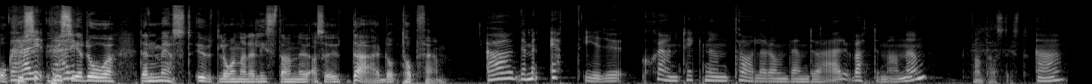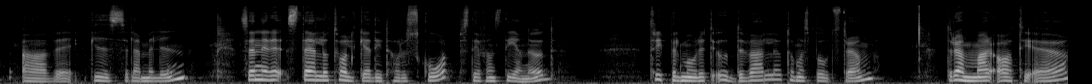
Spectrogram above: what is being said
Och hur, är- hur ser då den mest utlånade listan nu, alltså ut där, topp fem? Ja, men ett är ju Stjärntecknen talar om vem du är, Vattumannen. Fantastiskt. Ja, av Gisela Melin. Sen är det Ställ och tolka ditt horoskop, Stefan Stenudd. Trippelmordet i Uddevalla, Thomas Bodström. Drömmar A till Ö,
